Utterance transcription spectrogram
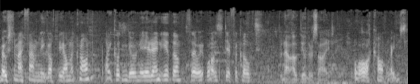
most of my family got the Omicron. I couldn't go near any of them, so it was difficult. But now out the other side. Oh, I can't wait.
